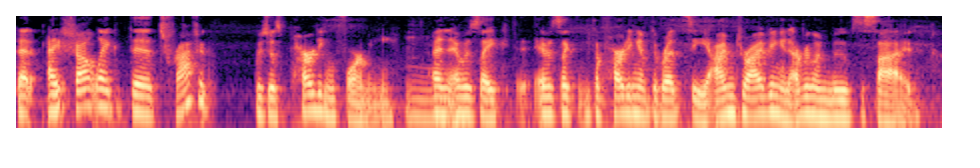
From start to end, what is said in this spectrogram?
that I felt like the traffic was just parting for me. And it was like, it was like the parting of the Red Sea. I'm driving and everyone moves aside.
